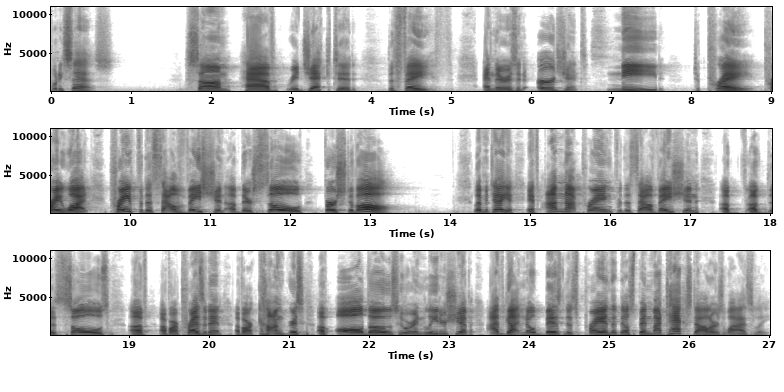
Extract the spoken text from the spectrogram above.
what he says. Some have rejected the faith. And there is an urgent need to pray. Pray what? Pray for the salvation of their soul first of all. Let me tell you, if I'm not praying for the salvation of, of the souls of, of our president, of our Congress, of all those who are in leadership, I've got no business praying that they'll spend my tax dollars wisely.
